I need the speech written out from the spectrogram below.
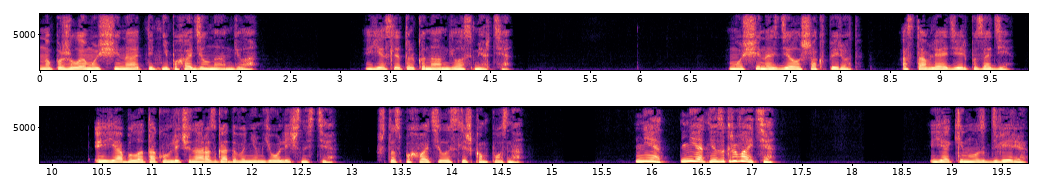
но пожилой мужчина отнюдь не походил на ангела. Если только на ангела смерти. Мужчина сделал шаг вперед, оставляя дверь позади. И я была так увлечена разгадыванием его личности, что спохватилась слишком поздно. «Нет, нет, не закрывайте!» Я кинулась к двери,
